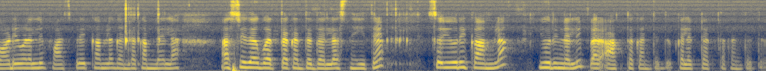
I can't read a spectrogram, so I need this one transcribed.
ಬಾಡಿ ಒಳಗೆ ಫಾಸ್ಫರಿಕ್ ಆಮ್ಲ, ಗಂಧಕಾಮ್ಲ ಎಲ್ಲ ಅಷ್ಟಿದಾಗ ಬರ್ತಕ್ಕಂಥದ್ದೆಲ್ಲ ಸ್ನೇಹಿತರೆ. ಸೊ ಯೂರಿಕ್ ಆಮ್ಲ ಯೂರಿನಲ್ಲಿ ಬ ಆಗ್ತಕ್ಕಂಥದ್ದು ಕಲೆಕ್ಟ್ ಆಗ್ತಕ್ಕಂಥದ್ದು.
